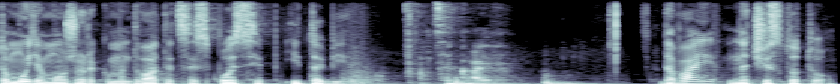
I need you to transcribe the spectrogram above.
Тому я можу рекомендувати цей спосіб і тобі. Це кайф. Давай на чистоту.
